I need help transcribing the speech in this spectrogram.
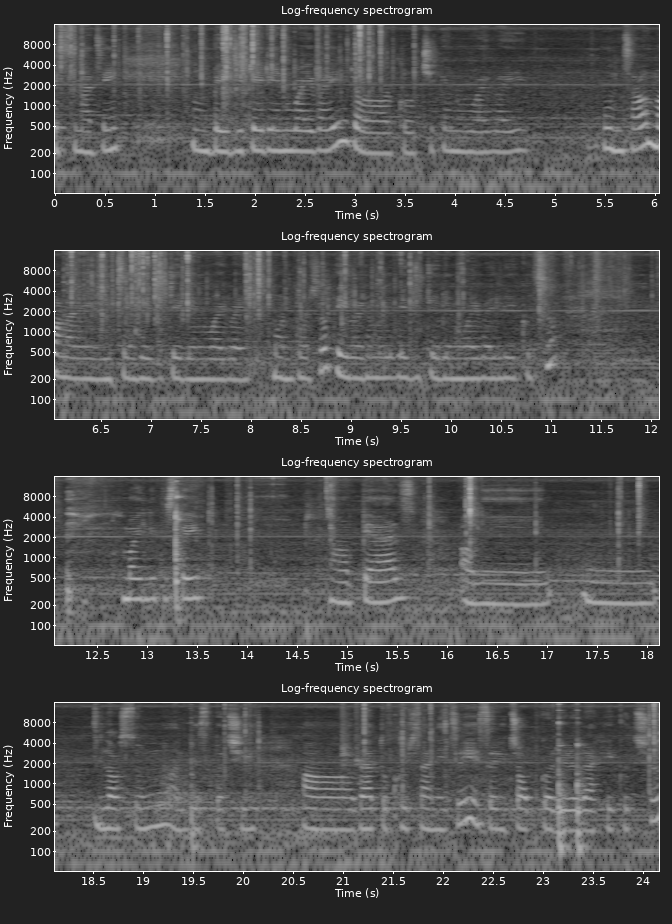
यसमा चाहिँ भेजिटेरियन वाइवाई र अर्को चिकन वाइवाई हुन्छ। मलाई चाहिँ भेजिटेरियन वाइवाई मनपर्छ त्यही भएर मैले भेजिटेरियन वाइवाई लिएको छु। मैले त्यस्तै प्याज अनि लसुन अनि त्यसपछि रातो खुर्सानी चाहिँ यसरी चप गरेर राखेको छु।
